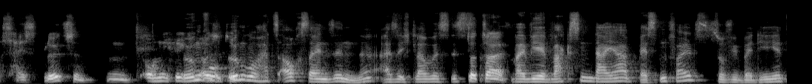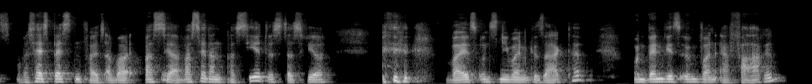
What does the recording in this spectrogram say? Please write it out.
was heißt Blödsinn? Hm, auch nicht richtig Irgendwo, irgendwo hat es auch seinen Sinn. Ne? Also ich glaube, es ist, Total. weil wir wachsen da ja bestenfalls, so wie bei dir jetzt. Was heißt bestenfalls? Aber was ja, Ja. was ja dann passiert ist, dass wir, weil es uns niemand gesagt hat, und wenn wir es irgendwann erfahren,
